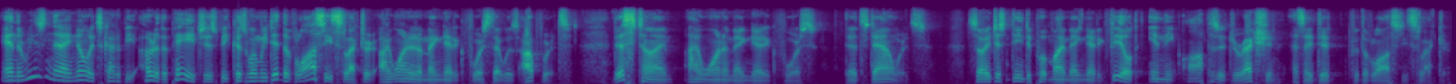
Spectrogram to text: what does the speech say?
And the reason that I know it's got to be out of the page is because when we did the velocity selector, I wanted a magnetic force that was upwards. This time, I want a magnetic force that's downwards. So I just need to put my magnetic field in the opposite direction as I did for the velocity selector.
